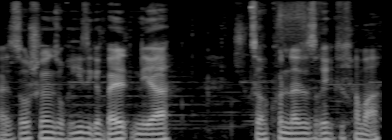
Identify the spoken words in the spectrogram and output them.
Also so schön, so riesige Welten, ja zu erkunden, das ist richtig Hammer.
